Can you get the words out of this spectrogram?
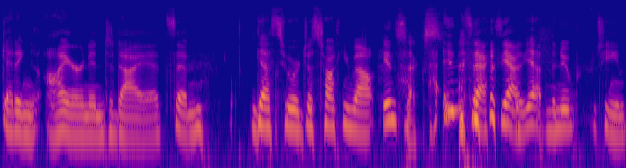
getting iron into diets and guests who are just talking about Insects. insects yeah yeah the new protein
